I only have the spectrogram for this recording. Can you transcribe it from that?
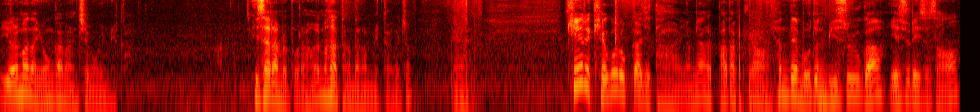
이 얼마나 용감한 제목입니까? 이 사람을 보라 얼마나 당당합니까 그죠 네. 키에르 케고로까지 다 영향을 받았고요 현대 모든 미술과 예술에 있어서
